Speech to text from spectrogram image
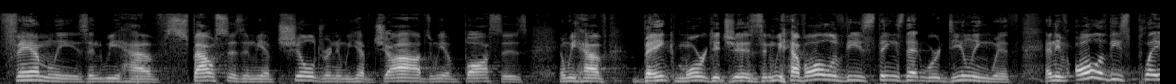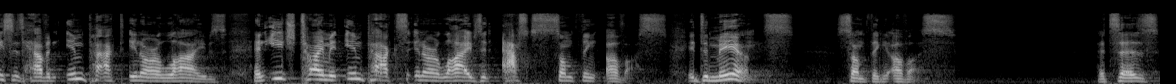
families and we have spouses and we have children and we have jobs and we have bosses and we have bank mortgages and we have all of these things that we're dealing with. And if all of these places have an impact in our lives, and each time it impacts in our lives, it asks something of us, it demands something of us. It says,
